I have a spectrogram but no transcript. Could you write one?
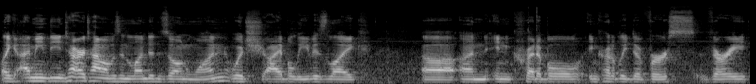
like I mean, the entire time I was in London Zone One, which I believe is like uh, an incredible, incredibly diverse, very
